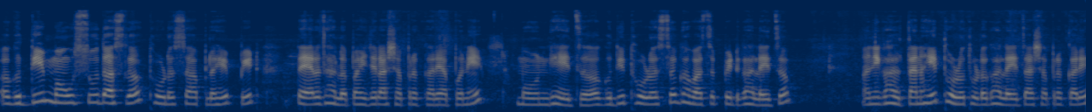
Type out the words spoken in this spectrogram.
अगदी मऊसूद असलं थोडंसं आपलं हे पीठ तयार झालं पाहिजे अशा प्रकारे आपण हे मळून घ्यायचं. अगदी थोडंसं गव्हाचं पीठ घालायचं. आणि घालतानाही थोडं थोडं घालायचं अशा प्रकारे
